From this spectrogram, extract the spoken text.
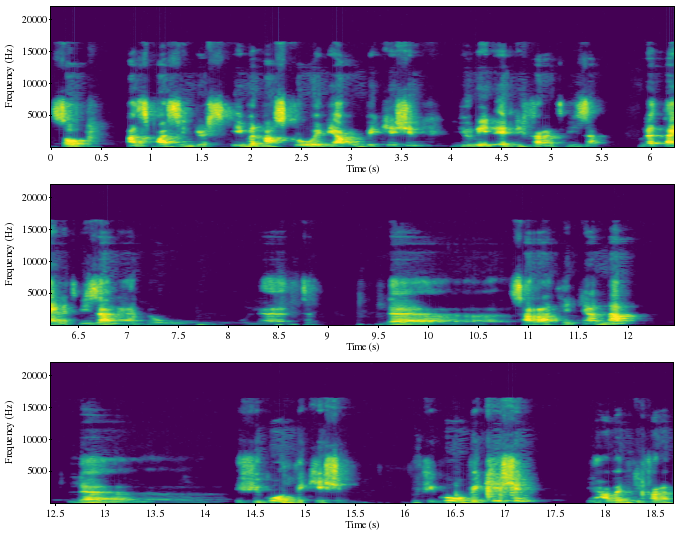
So, as passengers, even as crew, when you are on vacation, you need a different visa. ሁለት አይነት ቪዛ ነው ያለው ለእንትን ለሰራተኛ እና if you go on vacation. If you go on vacation, you have a different,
